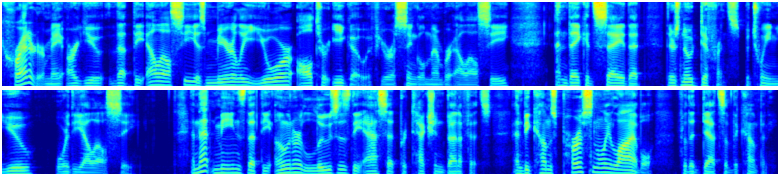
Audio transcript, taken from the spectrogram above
creditor may argue that the LLC is merely your alter ego if you're a single member LLC, and they could say that there's no difference between you or the LLC. And that means that the owner loses the asset protection benefits and becomes personally liable for the debts of the company.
